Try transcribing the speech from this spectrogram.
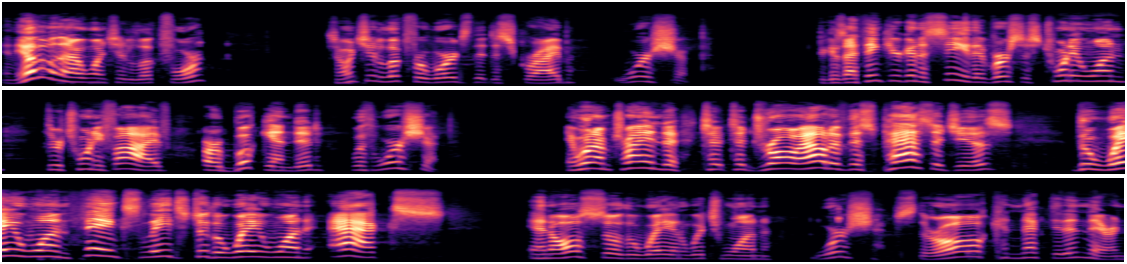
And the other one that I want you to look for is I want you to look for words that describe worship. Because I think you're going to see that verses 21 through 25 are bookended with worship. And what I'm trying to, to, to draw out of this passage is the way one thinks leads to the way one acts and also the way in which one worships. They're all connected in there. And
